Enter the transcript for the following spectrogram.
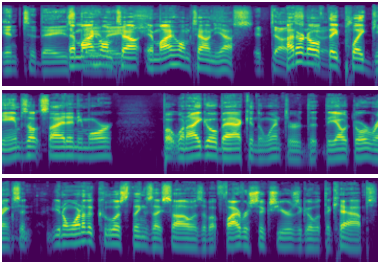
in today's In my day hometown, age? in my hometown, yes, It does, I don't know good. if they play games outside anymore, but when I go back in the winter, the, the outdoor rinks, and you know, one of the coolest things I saw was about five or six years ago with the Caps.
